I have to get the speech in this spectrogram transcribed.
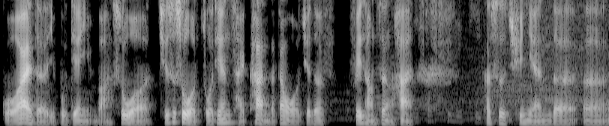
国外的一部电影吧，是我其实是我昨天才看的，但我觉得非常震撼。它是去年的呃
